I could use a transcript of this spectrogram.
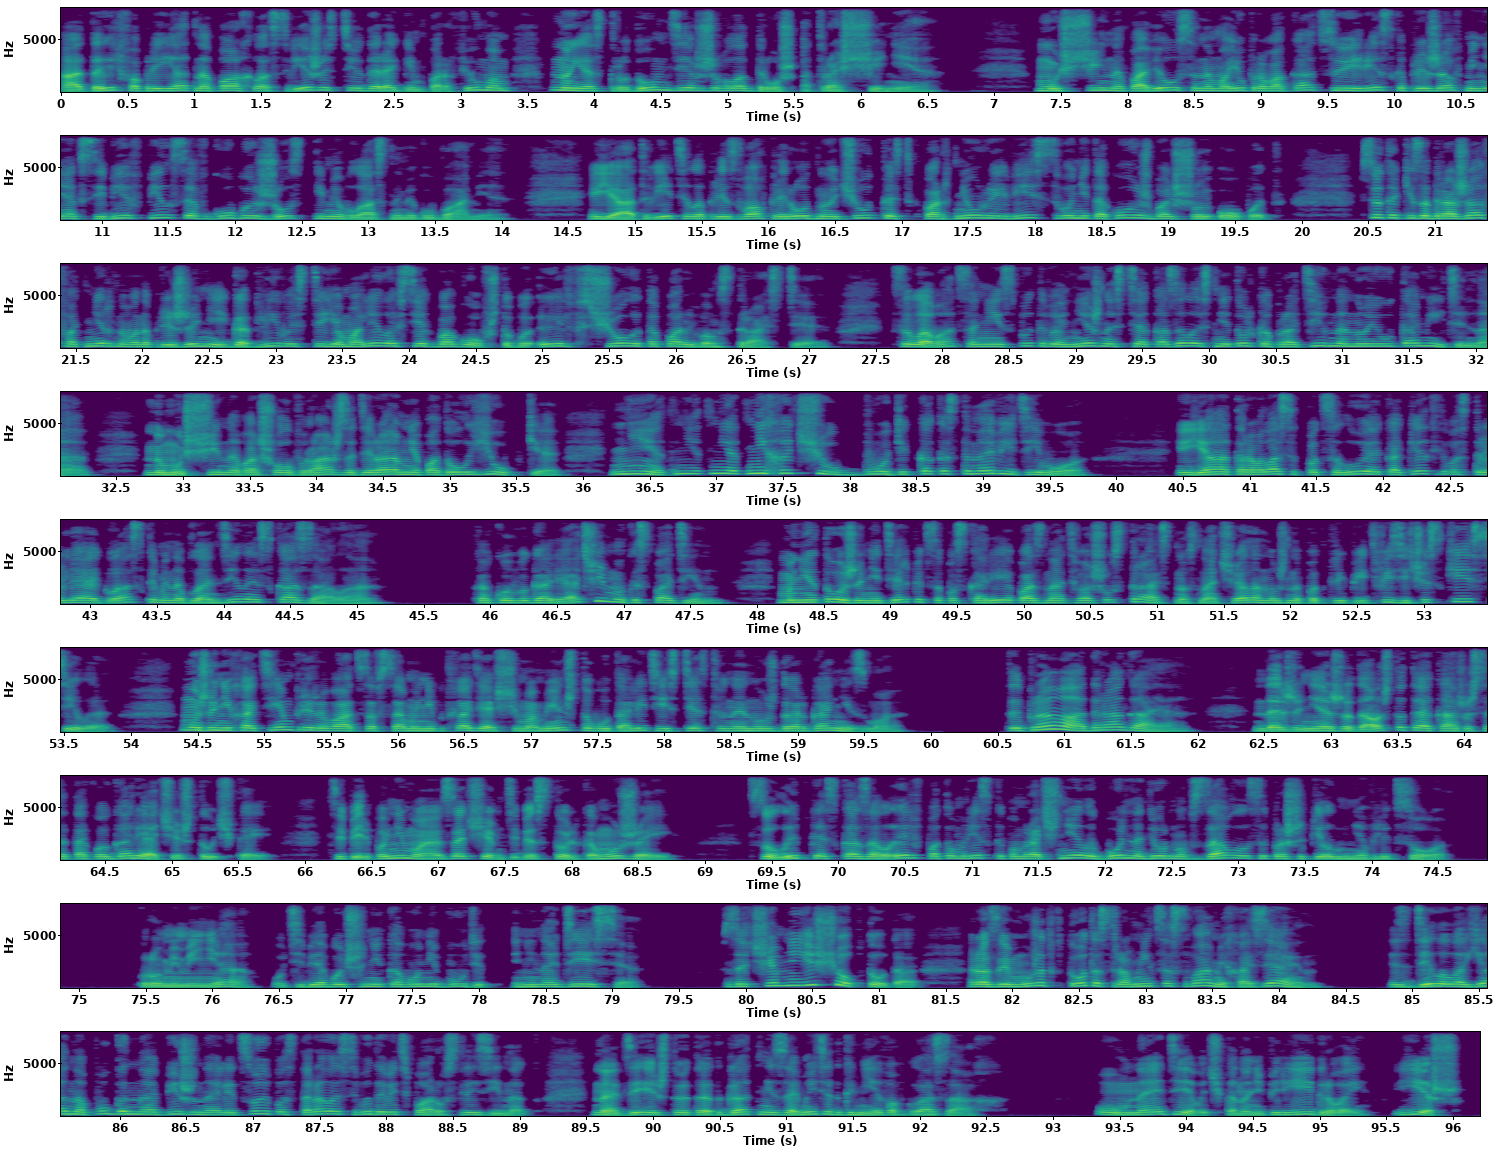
От эльфа приятно пахло свежестью и дорогим парфюмом, но я с трудом держивала дрожь отвращения. Мужчина повелся на мою провокацию и, резко прижав меня к себе, впился в губы жесткими властными губами. Я ответила, призвав природную чуткость к партнеру и весь свой не такой уж большой опыт. Все-таки задрожав от нервного напряжения и годливости, я молила всех богов, чтобы эльф счел это порывом страсти. Целоваться, не испытывая нежности, оказалось не только противно, но и утомительно. Но мужчина вошел в раж, задирая мне подол юбки. «Нет, нет, нет, не хочу, боги, как остановить его?» И я оторвалась от поцелуя, кокетливо стреляя глазками на блондина и сказала: "Какой вы горячий, мой господин. Мне тоже не терпится поскорее познать вашу страсть, но сначала нужно подкрепить физические силы. Мы же не хотим прерываться в самый неподходящий момент, чтобы утолить естественные нужды организма". Ты права, дорогая. Даже не ожидал, что ты окажешься такой горячей штучкой. Теперь понимаю, зачем тебе столько мужей. С улыбкой сказал эльф, потом резко помрачнел и, больно дернув за волосы, прошипел мне в лицо. «Кроме меня, у тебя больше никого не будет, и не надейся. Зачем мне еще кто-то? Разве может кто-то сравниться с вами, хозяин?» Сделала я напуганно обиженное лицо и постаралась выдавить пару слезинок, надеясь, что этот гад не заметит гнева в глазах. «Умная девочка, но не переигрывай. Ешь».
